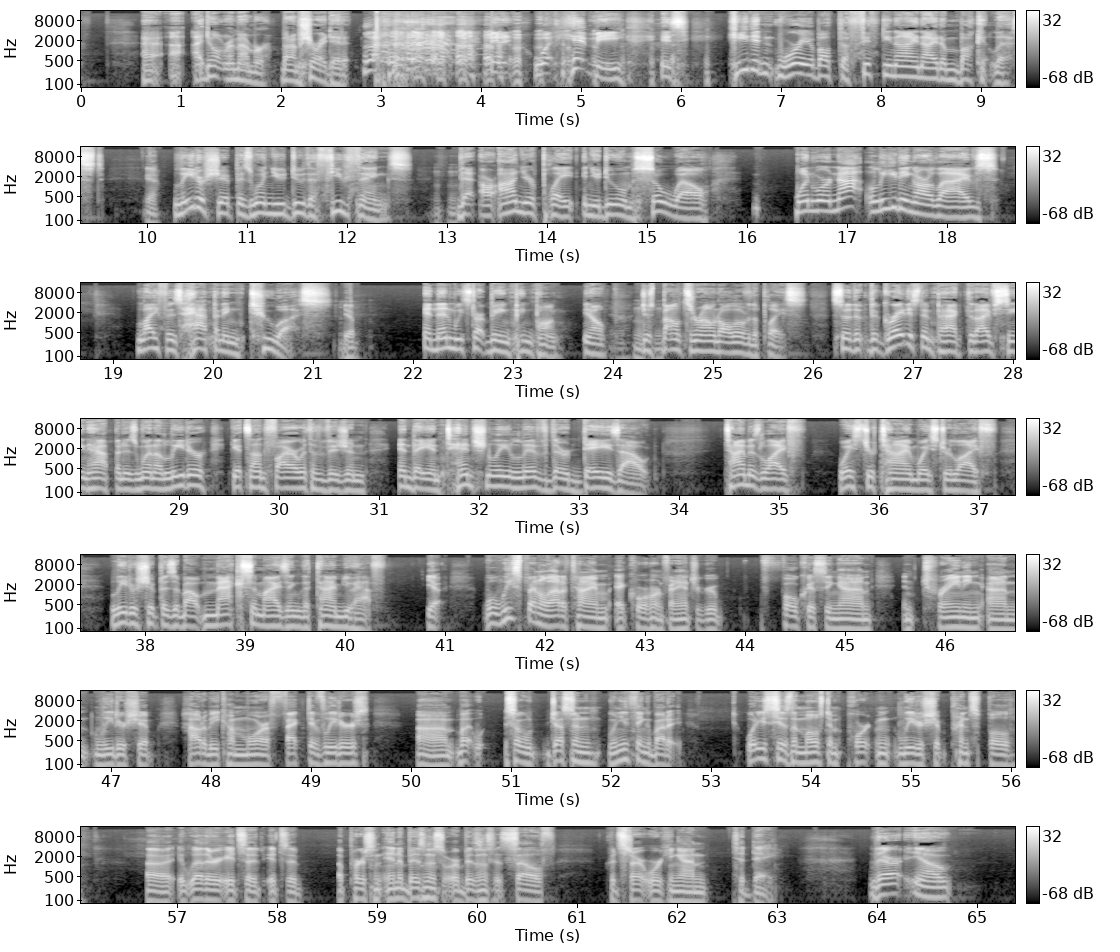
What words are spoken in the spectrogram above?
I, I, don't remember, but I'm sure I did it. it. What hit me is he didn't worry about the 59 item bucket list. Yeah. Leadership is when you do the few things mm-hmm. that are on your plate and you do them so well. When we're not leading our lives, life is happening to us. Yep. And then we start being ping pong, you know, yeah. just mm-hmm. bouncing around all over the place. So the, the greatest impact that I've seen happen is when a leader gets on fire with a vision and they intentionally live their days out. Time is life. Waste your time, waste your life. Leadership is about maximizing the time you have. Yeah. Well, we spend a lot of time at Korhorn Financial Group focusing on and training on leadership, how to become more effective leaders. Um, but so, Justin, when you think about it, what do you see as the most important leadership principle uh, whether it's a it's a, a person in a business or a business itself could start working on today? There, you know,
